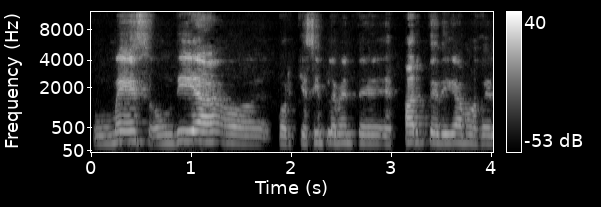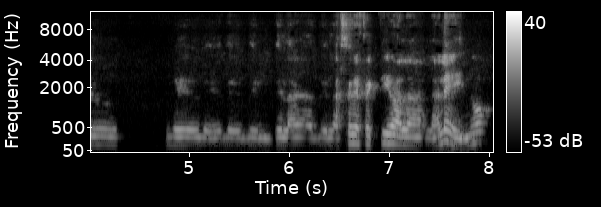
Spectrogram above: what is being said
un mes o un día, porque simplemente es parte, digamos, del, de, la, hacer efectiva la, ley, ¿no?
